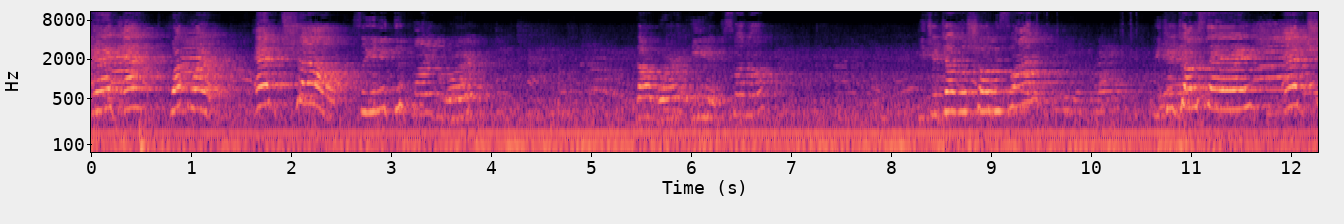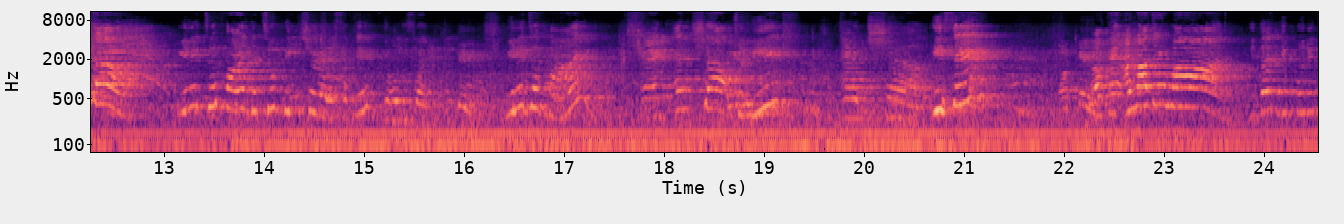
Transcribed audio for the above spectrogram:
Egg and what word? Eggshell. So you need to find the word. That word here. This one, no? Teacher John will show this one. Teacher John say eggshell. You need to find the two pictures, okay? You hold this one. You need to find egg and shell to be eggshell. Easy? Okay. Okay, another one. You then you put it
